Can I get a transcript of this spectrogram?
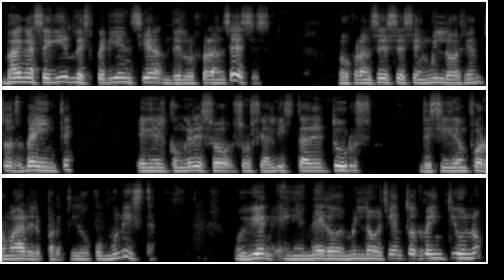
van a seguir la experiencia de los franceses. Los franceses en 1920, en el Congreso Socialista de Tours, deciden formar el Partido Comunista. Muy bien, en enero de 1921,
